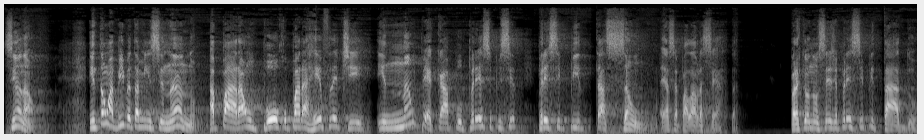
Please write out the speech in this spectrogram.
Sim ou não? Então a Bíblia está me ensinando a parar um pouco para refletir e não pecar por precipitação, essa é a palavra certa, para que eu não seja precipitado.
